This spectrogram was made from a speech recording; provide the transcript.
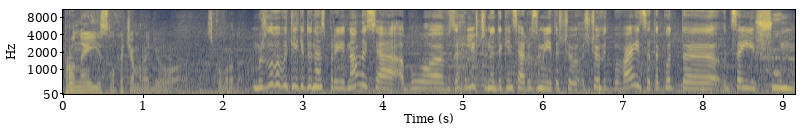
про неї слухачам радіо Сковорода. Можливо, ви тільки до нас приєдналися, або взагалі ще не до кінця розумієте, що що відбувається. Так, от е, цей шум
